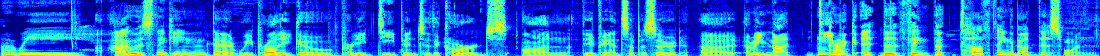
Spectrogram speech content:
are we? I was thinking that we'd probably go pretty deep into the cards on the advanced episode. Uh, I mean, not deep. Okay. Uh, the thing, the tough thing about this one,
